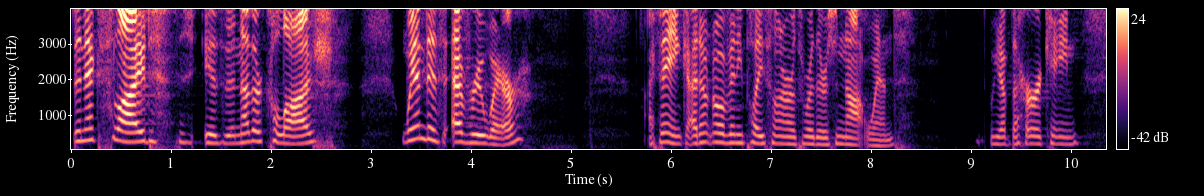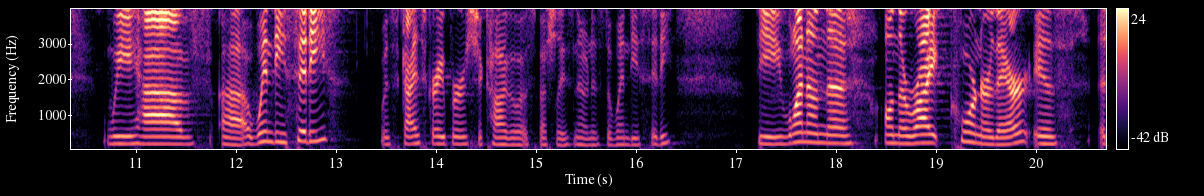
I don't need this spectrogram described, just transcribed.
The next slide is another collage. Wind is everywhere. I think. I don't know of any place on earth where there's not wind. We have the hurricane. We have uh, Windy City with skyscrapers. Chicago, especially, is known as the Windy City. The one on the on the right corner there is a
